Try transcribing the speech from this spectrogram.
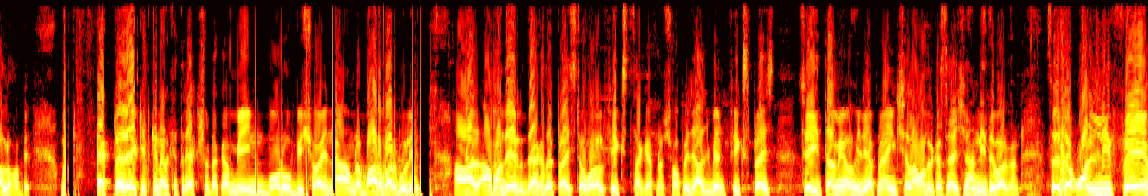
ভালো হবে। একটা র্যাকেট কেনার ক্ষেত্রে একশো টাকা মেইন বড় বিষয় না, আমরা বারবার বলি। আর আমাদের দেখা যায় প্রাইসটা ওভারঅল ফিক্সড থাকে, আপনার শপে যে আসবেন ফিক্সড প্রাইস সেই দামে হইলে আপনার ইনশাল্লাহ আমাদের কাছে আইসা নিতে পারবেন। সো এটা অনলি ফ্রেম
